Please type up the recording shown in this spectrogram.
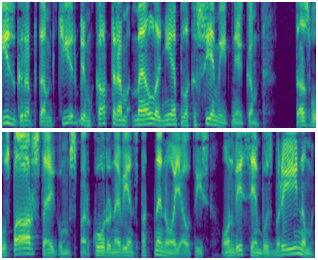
izgrabtam ķirbim katram meleņu ieplakas iemītniekam. Tas būs pārsteigums, par kuru neviens pat nenojautīs, un visiem būs brīnumi,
